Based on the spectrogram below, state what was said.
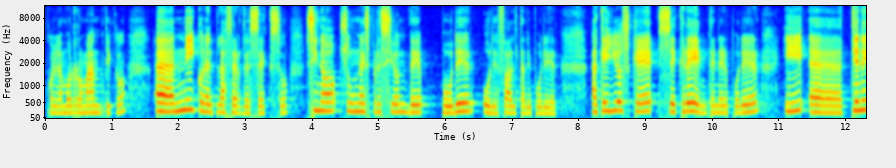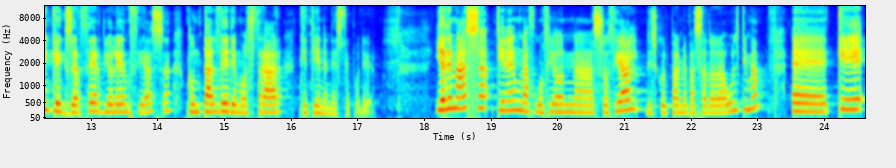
con el amor romántico, eh, ni con el placer de sexo, sino son una expresión de poder o de falta de poder. Aquellos que se creen tener poder y tienen que ejercer violencias con tal de demostrar que tienen este poder. Y además ah, tienen una función ah, social, disculpadme, pasado a la última, eh, que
